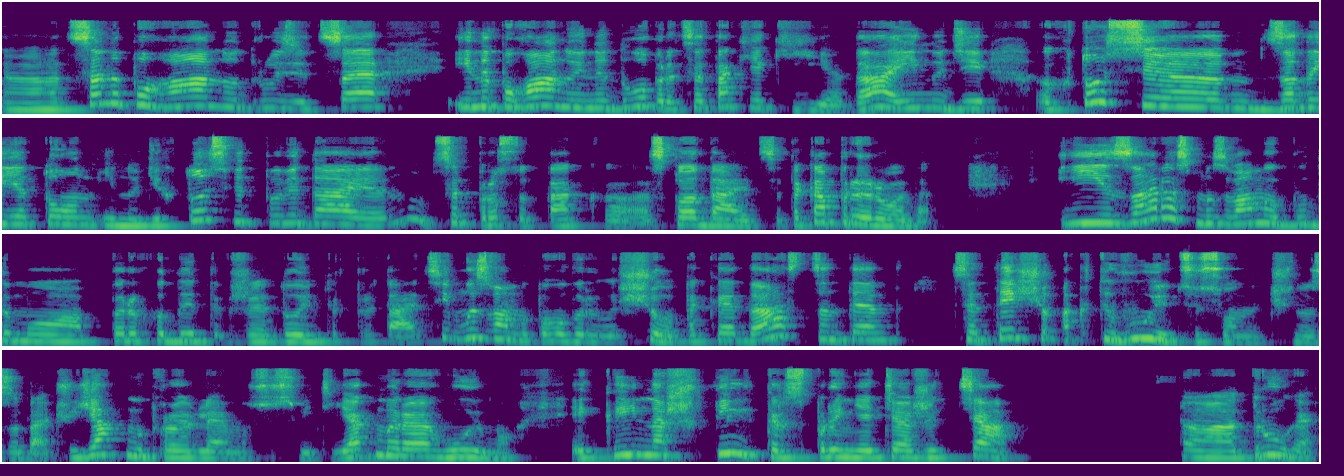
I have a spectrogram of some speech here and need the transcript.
Е, це непогано, друзі. Це і непогано, і недобре. Це так, як є. Да? Іноді хтось е, задає тон, іноді хтось відповідає. Ну, це просто так е, складається, така природа. І зараз ми з вами будемо переходити вже до інтерпретації. Ми з вами поговорили, що таке да, асцендент. Це те, що активує цю сонячну задачу, як ми проявляємося у світі, як ми реагуємо, який наш фільтр сприйняття життя. Друге,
